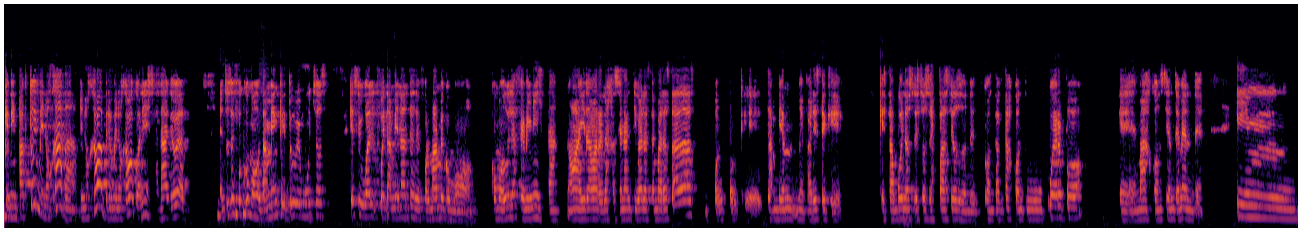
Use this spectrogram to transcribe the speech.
que me impactó y me enojaba, me enojaba, pero me enojaba con ella, nada que ver. Entonces fue como también que tuve muchos, eso igual fue también antes de formarme como, como dula feminista, ¿no? Ahí daba relajación activa a las embarazadas, porque también me parece que, que, están buenos estos espacios donde contactas con tu cuerpo eh, más conscientemente. Y mm,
